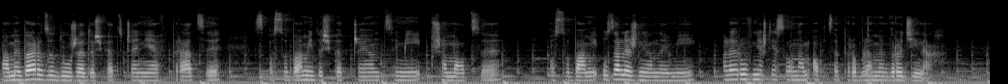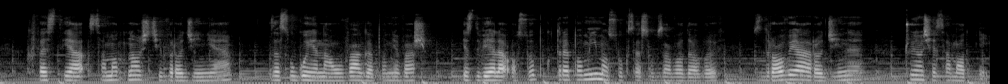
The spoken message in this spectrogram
Mamy bardzo duże doświadczenie w pracy z osobami doświadczającymi przemocy, osobami uzależnionymi, ale również nie są nam obce problemy w rodzinach. Kwestia samotności w rodzinie zasługuje na uwagę, ponieważ jest wiele osób, które pomimo sukcesów zawodowych, zdrowia, rodziny, czują się samotni.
